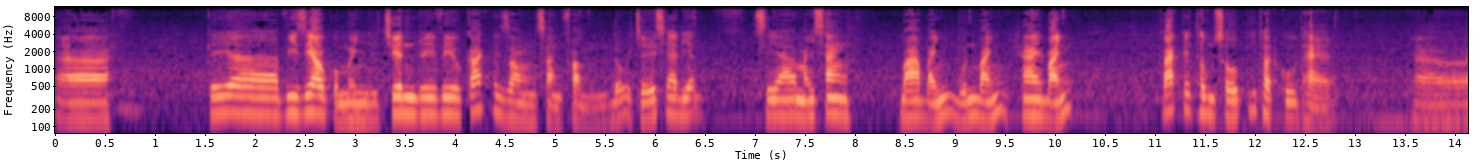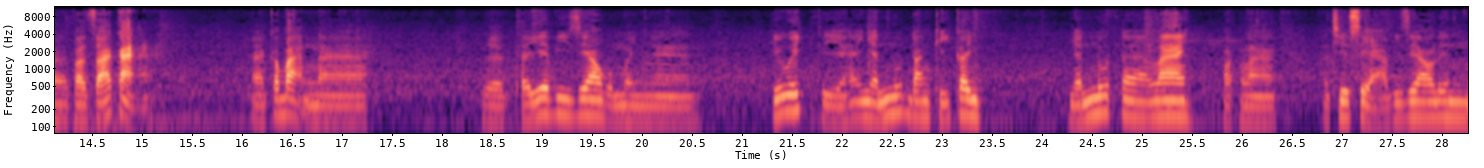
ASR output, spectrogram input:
À, cái uh, video của mình chuyên review các cái dòng sản phẩm độ chế xe điện xe máy xăng 3 bánh 4 bánh 2 bánh các cái thông số kỹ thuật cụ thể. Ờ, và giá cả. À, các bạn à, thấy video của mình à, hữu ích thì hãy nhấn nút đăng ký kênh nhấn nút à, like hoặc là chia sẻ video lên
